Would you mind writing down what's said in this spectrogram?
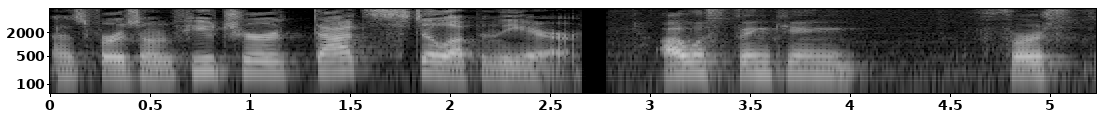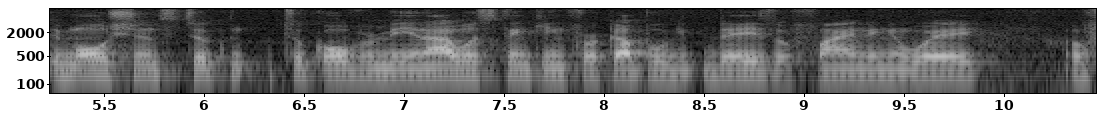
As for his own future, that's still up in the air. I was thinking first emotions took took over me and I was thinking for a couple of days of finding a way of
